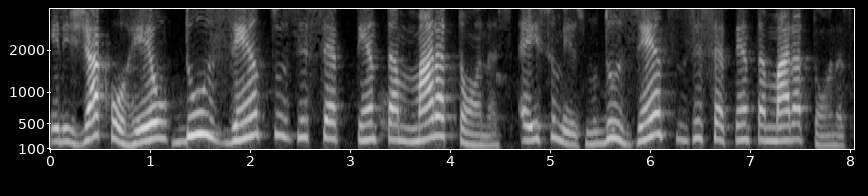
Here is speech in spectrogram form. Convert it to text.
Ele já correu 270 maratonas. É isso mesmo, 270 maratonas.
